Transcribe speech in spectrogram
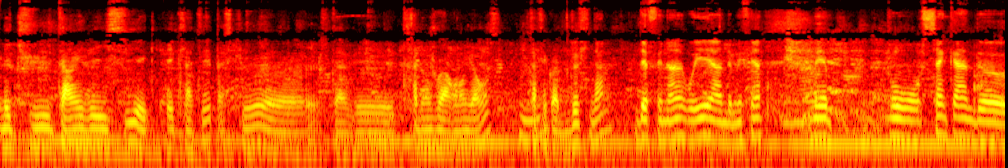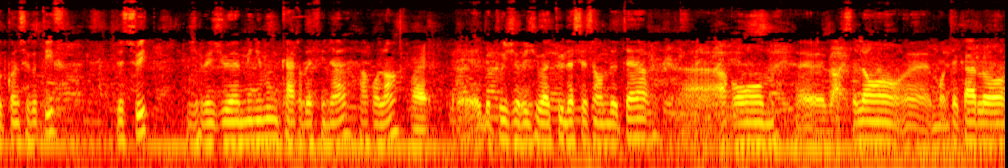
mais tu t'es arrivé ici éc- éclaté parce que euh, tu avais très bien joué à Roland Garros. T'as fait quoi Deux finales? Des finales, oui, en demi-finale. Mais pour 5 ans de consécutifs, de suite, j'avais joué un minimum quart de finale à Roland. Ouais. Et depuis, j'avais joué à toutes les saisons de terre, à Rome, euh, Barcelone, euh, Monte Carlo,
